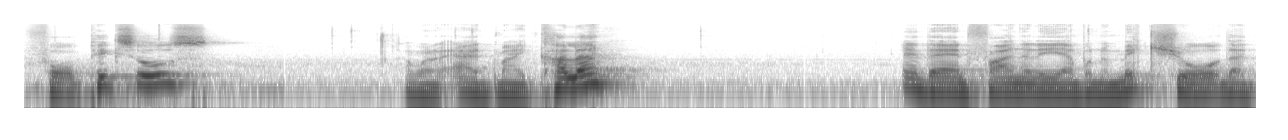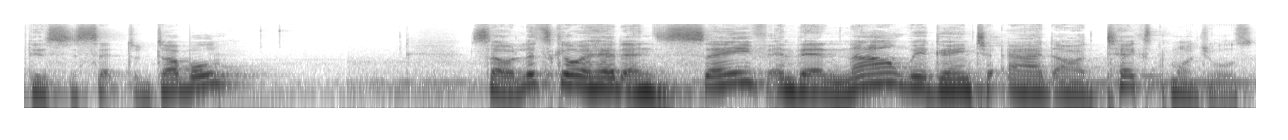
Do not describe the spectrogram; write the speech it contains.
Four pixels. I'm going to add my color. And then finally, I'm going to make sure that this is set to double. So let's go ahead and save and then now we're going to add our text modules.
